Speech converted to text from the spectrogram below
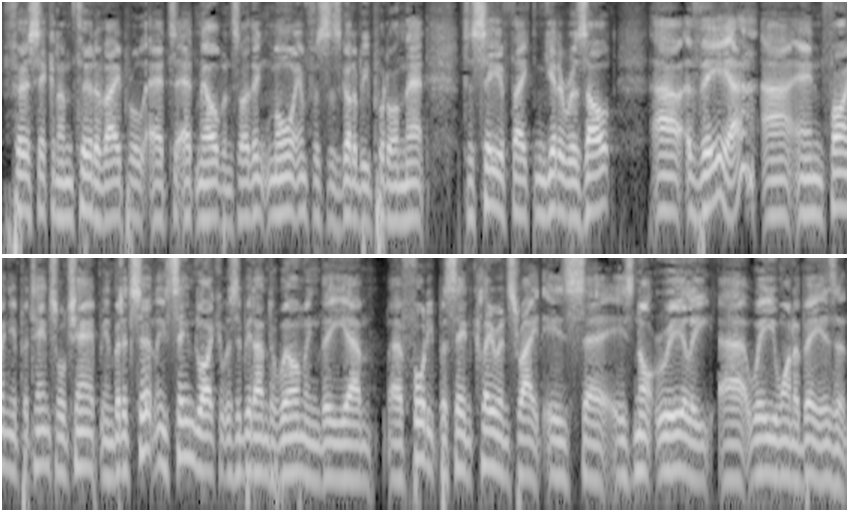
first, second, and third of April at at Melbourne. So I think more emphasis has got to be put on that to see if they can get a result uh, there uh, and find your potential champion. But it certainly seemed like it was a bit underwhelming. The um, uh, 40% clearance rate is uh, is not really uh, where you want to be, is it?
